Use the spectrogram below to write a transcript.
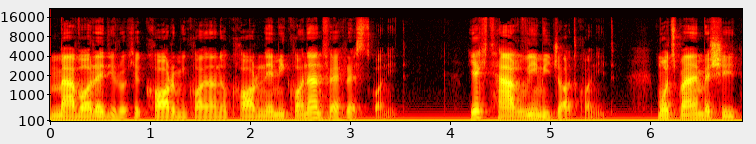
مواردی رو که کار می‌کنن و کار نمی‌کنن فهرست کنید. یک تقویم ایجاد کنید. مطمئن بشید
